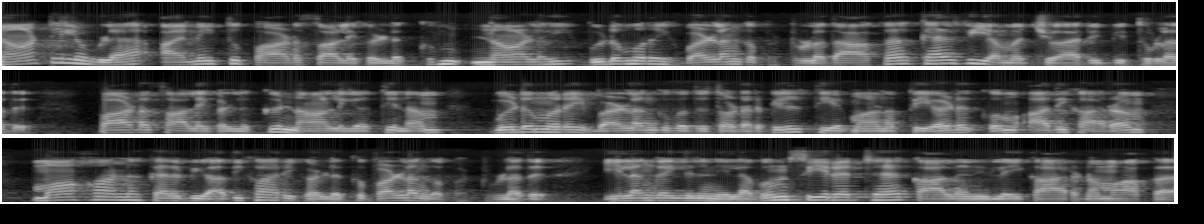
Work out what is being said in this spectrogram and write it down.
நாட்டில் உள்ள அனைத்து பாடசாலைகளுக்கும் நாளை விடுமுறை வழங்கப்பட்டுள்ளதாக கல்வி அமைச்சு அறிவித்துள்ளது. பாடசாலைகளுக்கு நாளைய தினம் விடுமுறை வழங்குவது தொடர்பில் தீர்மானத்தை எடுக்கும் அதிகாரம் மாகாண கல்வி அதிகாரிகளுக்கு வழங்கப்பட்டுள்ளது. இலங்கையில் நிலவும் சீரற்ற காலநிலை காரணமாக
